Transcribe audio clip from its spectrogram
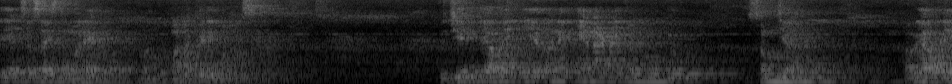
એ એક્સરસાઇઝ તમારે નોટબુકમાં લખેલી પણ હશે. તો જે રીતે આપણે એ અને એન આર્ટિકલનો ઉપયોગ સમજ્યા હવે આપણે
